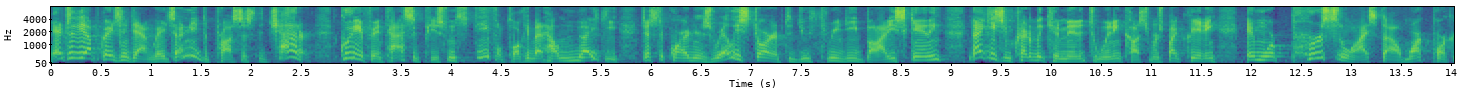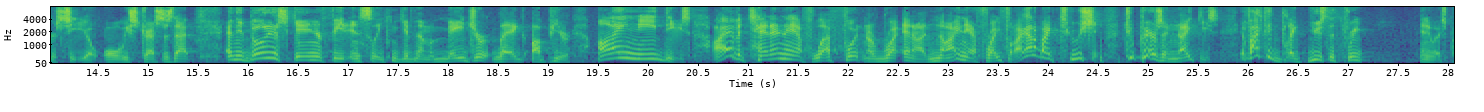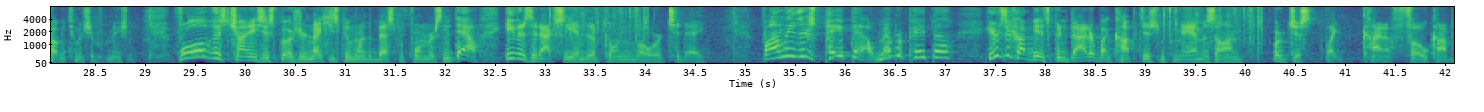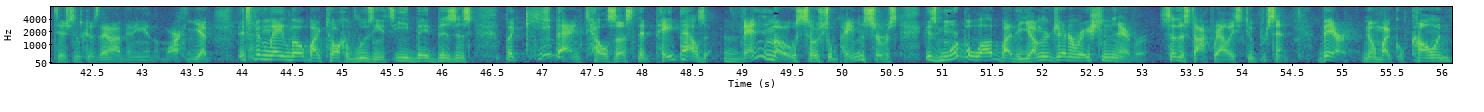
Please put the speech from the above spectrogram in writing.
After the upgrades and downgrades, I need to process the chatter, including a fantastic piece from Stifel talking about how Nike just acquired an Israeli startup to do 3D body scanning. Nike's incredibly committed to winning customers by creating a more personalized style. Mark Parker, CEO, always stresses that. And the ability to scan your feet instantly can give them a major leg up here. I need these. I have a 10 and a half left foot and a, right, and a 9 and a right foot. I got to buy two, two pairs of Nikes. If I could like use the three Anyway, it's probably too much information. For all of this Chinese exposure, Nike's been one of the best performers in the Dow, even as it actually ended up going lower today. Finally, there's PayPal. Remember PayPal? Here's a company that's been battered by competition from Amazon, or just like kind of faux competitions because they don't have any in the market yet. It's been laid low by talk of losing its eBay business. But KeyBank tells us that PayPal's Venmo social payment service is more beloved by the younger generation than ever. So the stock rallies 2%. There, no Michael Cohen,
